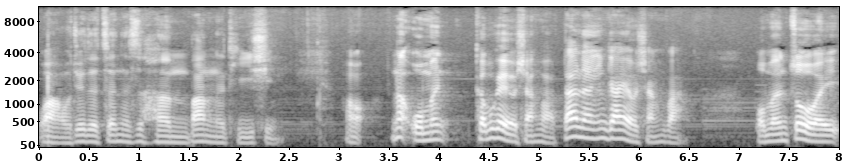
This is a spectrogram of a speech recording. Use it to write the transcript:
哇，我觉得真的是很棒的提醒。好，那我们可不可以有想法？当然应该有想法。我们作为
